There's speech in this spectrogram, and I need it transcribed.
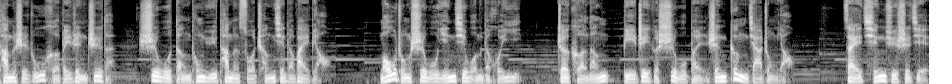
它们是如何被认知的。事物等同于它们所呈现的外表。某种事物引起我们的回忆，这可能比这个事物本身更加重要。在情绪世界，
